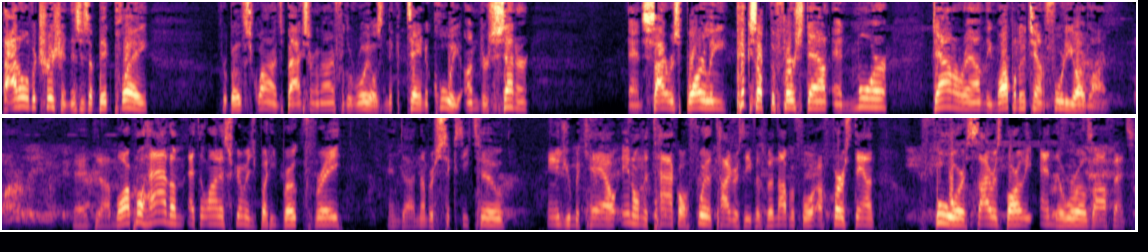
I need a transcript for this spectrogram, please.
Battle of attrition. This is a big play for both squads. Baxter and I for the Royals. Nikite Nakui under center. And Cyrus Barley picks up the first down and more down around the Marple Newtown 40 yard line. And uh, Marple had him at the line of scrimmage, but he broke free. And uh, number 62, Andrew McHale, in on the tackle for the Tigers defense, but not before a first down for Cyrus Barley and the Royals offense.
